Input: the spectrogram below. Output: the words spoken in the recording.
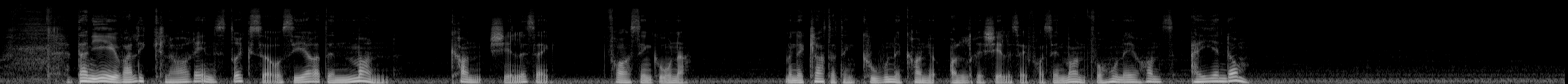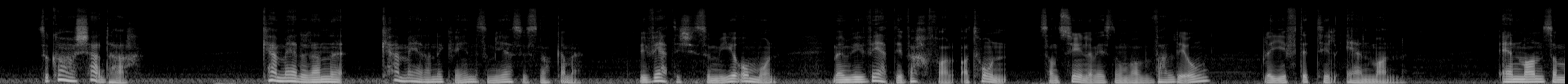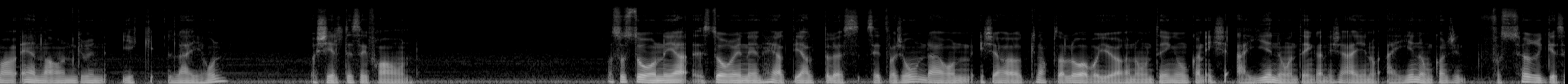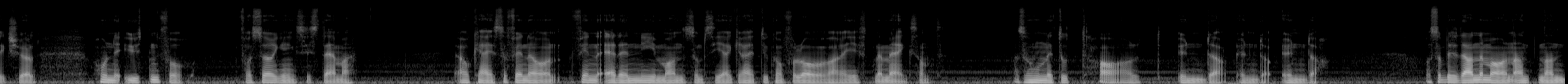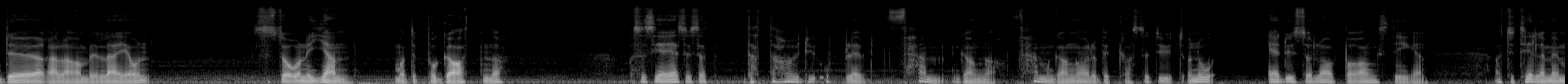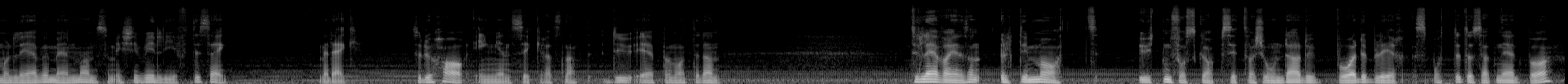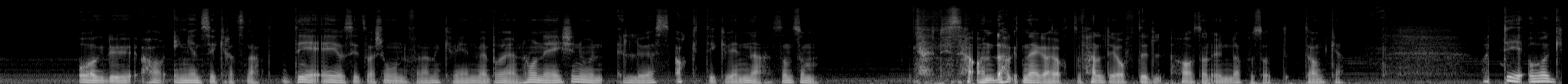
den gir jo veldig klare instrukser og sier at en mann kan skille seg fra sin kone. Men det er klart at en kone kan jo aldri skille seg fra sin mann, for hun er jo hans eiendom. Så hva har skjedd her? Hvem er, denne, hvem er denne kvinnen som Jesus snakker med? Vi vet ikke så mye om henne, men vi vet i hvert fall at hun, sannsynligvis når hun var veldig ung, ble giftet til én mann. En mann som av en eller annen grunn gikk lei henne, og skilte seg fra henne. Og så står hun, står hun, i en helt hjelpeløs situasjon der hun ikke har, knapt har lov å gjøre noen ting. Hun kan ikke eie noen ting, kan ikke eie noe eiendom, kan ikke forsørge seg sjøl. Hun er utenfor forsørgingssystemet. Ok, så finner hun, finner, er det en ny mann som sier 'greit, du kan få lov å være gift med meg', sant. Altså, hun er totalt under, under, under. Og så blir denne mannen, enten han dør eller han blir lei henne, så står hun igjen på en måte på gaten, da. Og så sier Jesus at dette har jo du opplevd fem ganger. Fem ganger har du blitt kastet ut, og nå er du så lav på rangstigen at du til og med må leve med en mann som ikke vil gifte seg med deg. Så du har ingen sikkerhetsnett. Du er på en måte den Du lever i en sånn ultimat utenforskapssituasjon der du både blir spottet og sett ned på, og du har ingen sikkerhetsnett. Det er jo situasjonen for denne kvinnen ved brønnen. Hun er ikke noen løsaktig kvinne, sånn som disse andaktene jeg har hørt veldig ofte har sånn underforstått tanke. Og det òg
